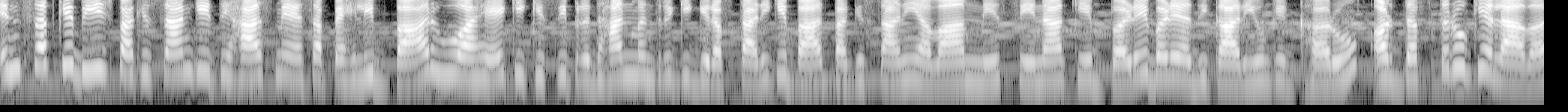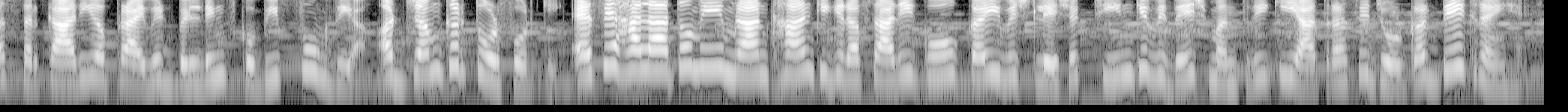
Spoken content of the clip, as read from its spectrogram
इन सब के बीच पाकिस्तान के इतिहास में ऐसा पहली बार हुआ है कि किसी प्रधानमंत्री की गिरफ्तारी के बाद पाकिस्तानी अवाम ने सेना के बड़े बड़े अधिकारियों के घरों और दफ्तरों के अलावा सरकारी और प्राइवेट बिल्डिंग्स को भी फूक दिया और जमकर तोड़फोड़ की। ऐसे हालातों में इमरान खान की गिरफ्तारी को कई विश्लेषक चीन के विदेश मंत्री की यात्रा से जोड़कर देख रहे हैं।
